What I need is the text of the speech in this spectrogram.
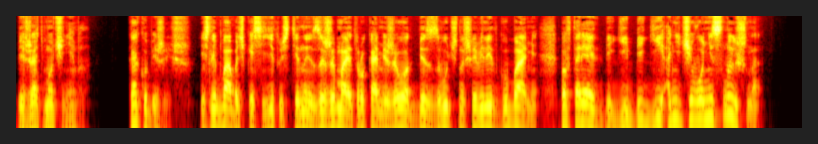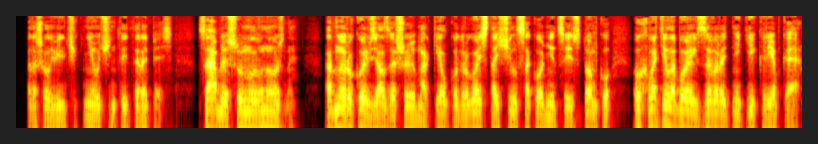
Бежать мочи не было. Как убежишь, если бабочка сидит у стены, зажимает руками живот, беззвучно шевелит губами, повторяет «беги, беги», а ничего не слышно? Подошел Вильчик, не очень-то и торопясь. Саблю сунул в ножны. Одной рукой взял за шею маркелку, другой стащил с оконницы и стомку, ухватил обоих за воротники крепко.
